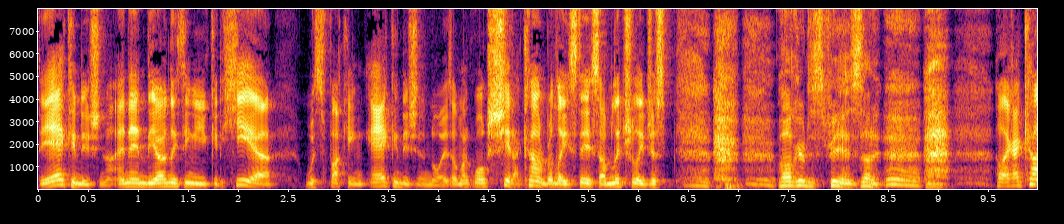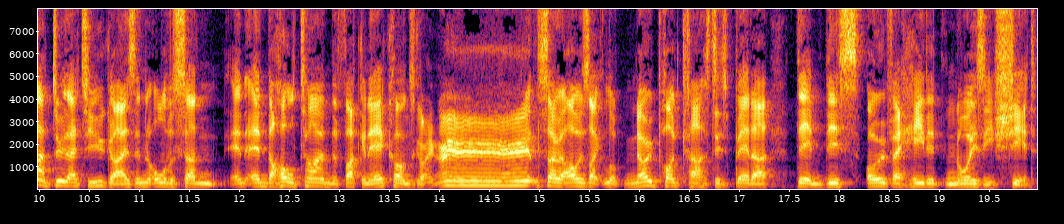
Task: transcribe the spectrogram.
the air conditioner. And then the only thing you could hear was fucking air conditioner noise. I'm like, well, shit, I can't release this. I'm literally just, welcome to Spears. like I can't do that to you guys. And all of a sudden, and, and the whole time the fucking aircon's going. So I was like, look, no podcast is better than this overheated, noisy shit.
